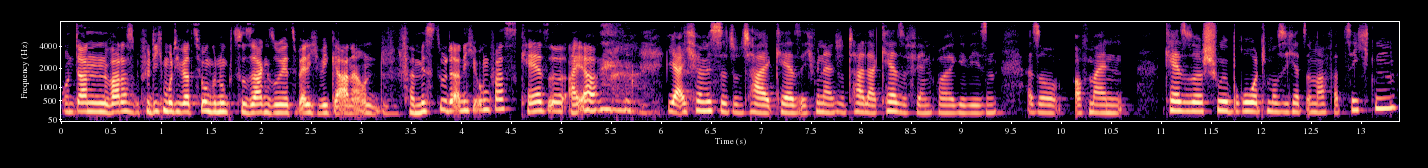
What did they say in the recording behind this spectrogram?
Und dann war das für dich Motivation genug zu sagen, so jetzt werde ich Veganer. Und vermisst du da nicht irgendwas? Käse, Eier? Ja, ich vermisse total Käse. Ich bin ein totaler Käsefan vorher gewesen. Also auf mein Käseschulbrot muss ich jetzt immer verzichten.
